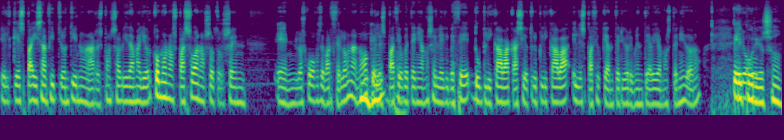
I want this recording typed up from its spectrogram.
el que es país anfitrión tiene una responsabilidad mayor, como nos pasó a nosotros en, en los Juegos de Barcelona, ¿no? que el espacio que teníamos en el IBC duplicaba casi o triplicaba el espacio que anteriormente habíamos tenido. ¿no? Qué curioso.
